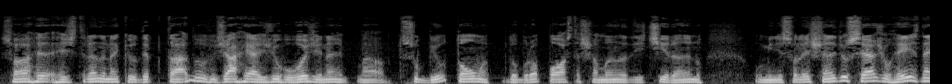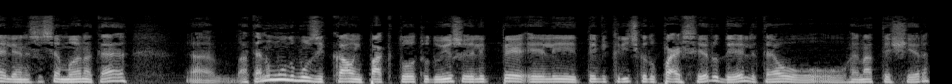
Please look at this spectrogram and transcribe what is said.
Só registrando né, que o deputado já reagiu hoje, né, subiu o tom, dobrou a posta, chamando de tirano o ministro Alexandre. E o Sérgio Reis, né, Eliane, essa semana até, até no mundo musical impactou tudo isso. Ele, ele teve crítica do parceiro dele, até o, o Renato Teixeira.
